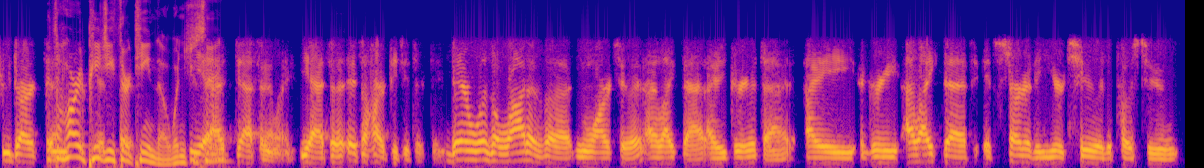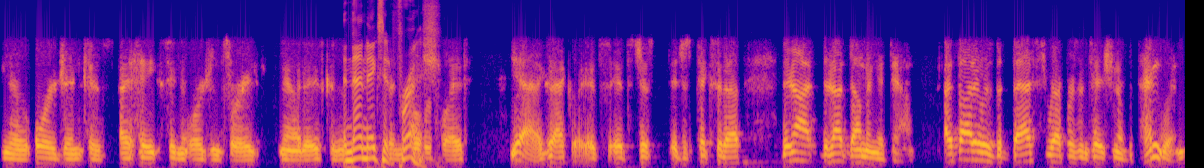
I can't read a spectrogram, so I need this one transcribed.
too dark. It's a hard PG-13, though, wouldn't you yeah, say? Yeah, definitely. Yeah, it's a it's a hard PG-13. There was a lot of uh, noir to it. I like that. I agree with that. I agree. I like that it started a year two as opposed to you know origin because I hate seeing the origin story nowadays because and that makes it fresh. Overplayed. Yeah, exactly. It's it's just it just picks it up. They're not they're not dumbing it down. I thought it was the best representation of the penguin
